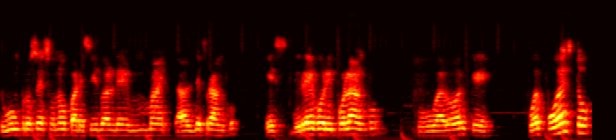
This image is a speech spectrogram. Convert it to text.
tuvo un proceso no parecido al de, al de Franco, es Gregory Polanco, jugador que fue puesto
